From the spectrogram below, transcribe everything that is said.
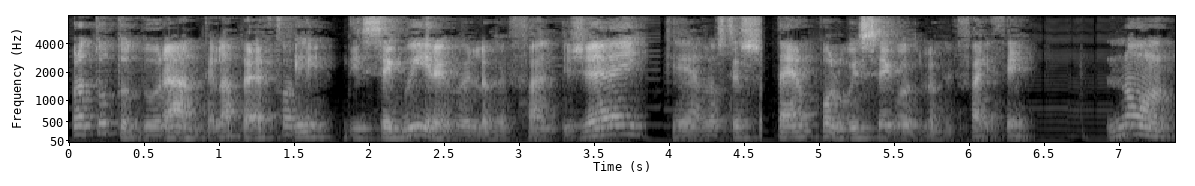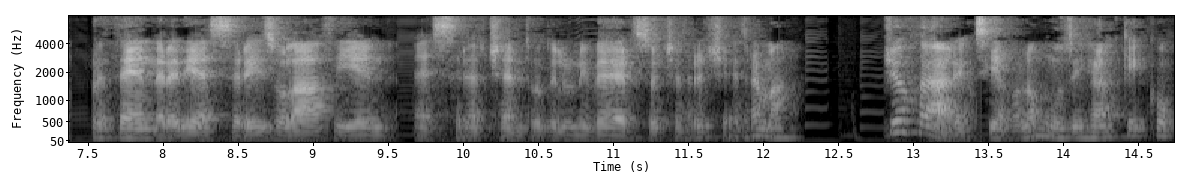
soprattutto durante la performance e di seguire quello che fa il DJ che allo stesso tempo lui segue quello che fai te non pretendere di essere isolati e essere al centro dell'universo eccetera eccetera ma giocare sia con la musica che con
